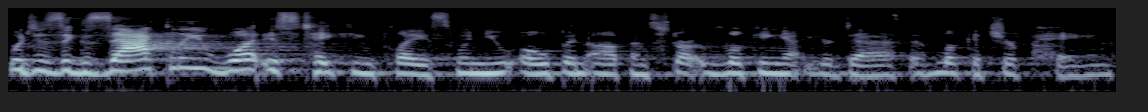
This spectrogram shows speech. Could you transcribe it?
which is exactly what is taking place when you open up and start looking at your death and look at your pain.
